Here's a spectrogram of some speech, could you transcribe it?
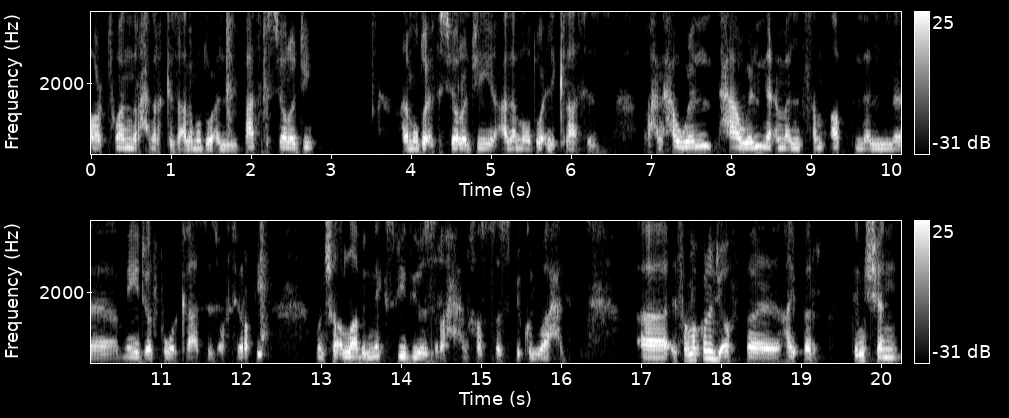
part 1 راح نركز على موضوع ال pathophysiology على موضوع الفسيولوجي على موضوع ال classes راح نحاول نحاول نعمل sum up لل major four classes of therapy وإن شاء الله بال next videos راح نخصص بكل واحد. ال pharmacology of hypertension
